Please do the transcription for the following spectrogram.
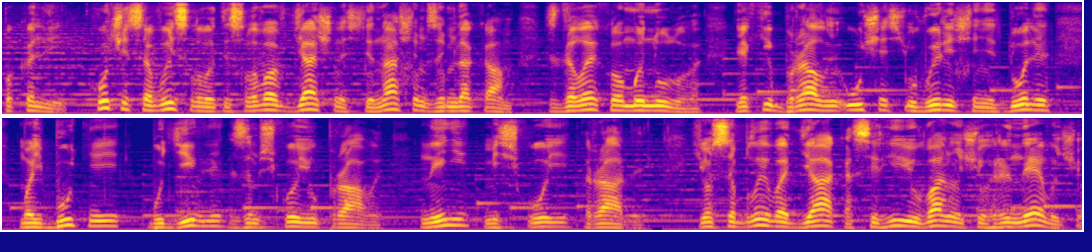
поколінь. Хочеться висловити слова вдячності нашим землякам з далекого минулого, які брали участь у вирішенні долі майбутньої будівлі земської управи, нині міської ради. І особлива дяка Сергію Івановичу Гриневичу,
